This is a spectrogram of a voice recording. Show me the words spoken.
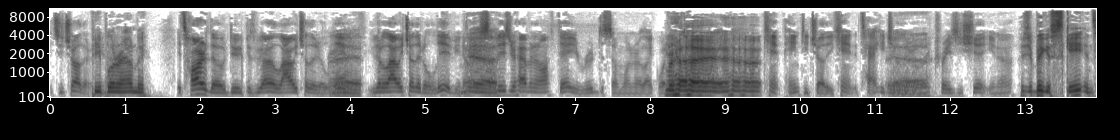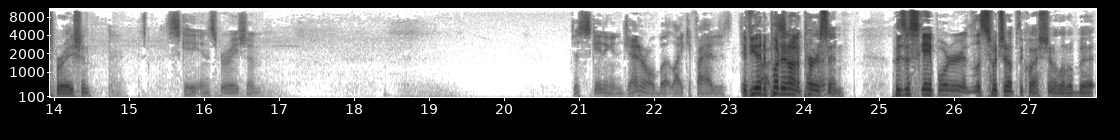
it's each other. you People know? around me. It's hard though, dude, because we gotta allow each other to live. Right. You gotta allow each other to live. You know, like some days you're having an off day, you're rude to someone or like whatever. or, like, Right. can't paint each other. You can't attack each other over crazy shit. You know, Who's your biggest skate inspiration? skate inspiration. Just skating in general, but like if I had to, If you had to put it on a person, who's a skateboarder? Let's switch it up the question a little bit.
